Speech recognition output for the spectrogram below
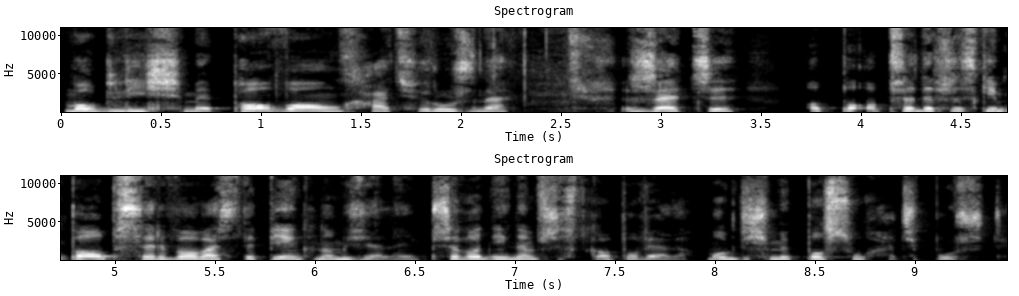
mogliśmy powąchać różne rzeczy, o, przede wszystkim poobserwować tę piękną zieleń. Przewodnik nam wszystko opowiada. Mogliśmy posłuchać puszczy.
